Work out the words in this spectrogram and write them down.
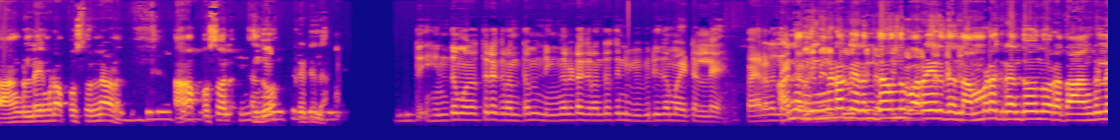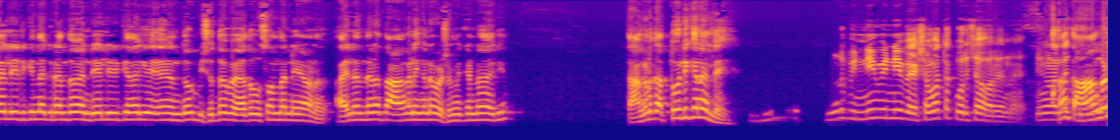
താങ്കളുടെയും കൂടെ അപ്പസ്തോലനാണ്. ആ അപ്പസ്തോല എന്തോ? കേട്ടില്ല. ഹിന്ദു മതത്തിലെ ഗ്രന്ഥം നിങ്ങളുടെ ഗ്രന്ഥത്തിന് വിപരീതമായിട്ടല്ലേ? അല്ല നിങ്ങളുടെ ഗ്രന്ഥം എന്ന് പറയരുത്. നമ്മുടെ ഗ്രന്ഥം എന്ന് പറയാം. താങ്കളിൽ ഇരിക്കുന്ന ഗ്രന്ഥം എന്റെ ഇരിക്കുന്ന എന്തോ വിശുദ്ധ വേദോസം തന്നെയാണ്. അതിലെന്തിനാ താങ്കൾ ഇങ്ങനെ വിഷമിക്കേണ്ട കാര്യം? താങ്കൾ കത്തോലിക്കനല്ലേ? നിങ്ങൾ പിന്നെയും പിന്നെയും വിഷമത്തെ കുറിച്ചാ പറയുന്നത് നിങ്ങൾ താങ്കൾ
